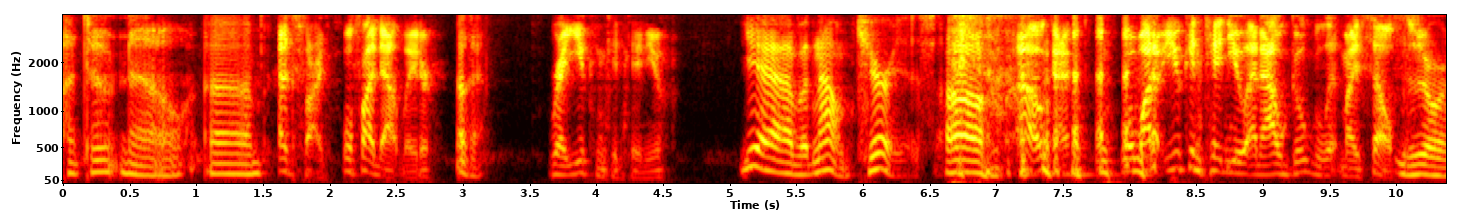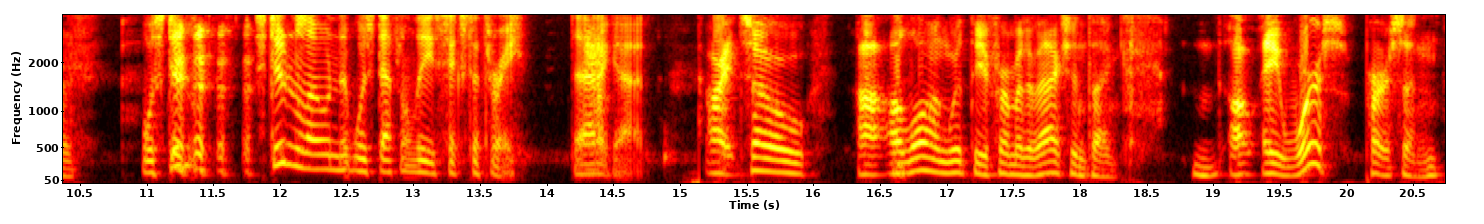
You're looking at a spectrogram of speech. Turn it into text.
I don't know. Um That's fine. We'll find out later. okay. Ray, you can continue. Yeah, but now I'm curious. Uh, Oh, okay. well, why don't you continue and I'll Google it myself. sure. Well student student loan was definitely six to three. That I got. All right. So, uh, along with the affirmative action thing, a, a worse person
